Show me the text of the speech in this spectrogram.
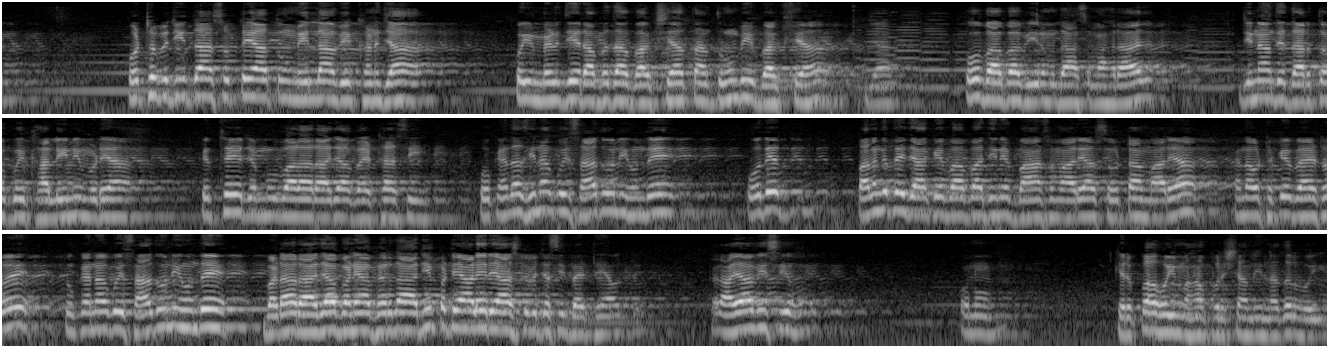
ਉੱਠ ਵਜੀਦਾ ਸੁੱਤਿਆ, ਤੂੰ ਮੇਲਾ ਵੇਖਣ ਜਾ। ਕੋਈ ਮਿਲ ਜੇ ਰੱਬ ਦਾ ਬਖਸ਼ਿਆ, ਤਾਂ ਤੂੰ ਵੀ ਬਖਸ਼ਿਆ ਜਾ। ਉਹ ਬਾਬਾ ਵੀਰਮਦਾਸ ਮਹਾਰਾਜ, ਜਿਨ੍ਹਾਂ ਦੇ ਦਰ ਤੋਂ ਕੋਈ ਖਾਲੀ ਨਹੀਂ ਮੁੜਿਆ। ਕਿੱਥੇ ਜੰਮੂ ਵਾਲਾ ਰਾਜਾ ਬੈਠਾ ਸੀ? ਉਹ ਕਹਿੰਦਾ ਸੀ ਨਾ, ਕੋਈ ਸਾਧੂ ਨਹੀਂ ਹੁੰਦੇ। ਉਹਦੇ ਪਲੰਗ ਤੇ ਜਾ ਕੇ ਬਾਬਾ ਜੀ ਨੇ ਬਾਂਸ ਮਾਰਿਆ, ਸੋਟਾ ਮਾਰਿਆ। ਕਹਿੰਦਾ, ਉੱਠ ਕੇ ਬੈਠ ਓਏ। ਤੂੰ ਕਹਿੰਦਾ, ਕੋਈ ਸਾਧੂ ਨਹੀਂ ਹੁੰਦੇ। ਬੜਾ ਰਾਜਾ ਬਣਿਆ ਫਿਰਦਾ। ਆ ਜੀ ਪਟਿਆਲੇ ਰਿਆਸਤ ਵਿੱਚ ਅਸੀਂ ਬੈਠੇ ਆ ਉੱਤੇ ਕਰਾਇਆ ਵੀ ਸੀ ਉਹ। ਉਹਨੂੰ ਕਿਰਪਾ ਹੋਈ ਮਹਾਪੁਰਸ਼ਾਂ ਦੀ ਨਜ਼ਰ ਹੋਈ।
